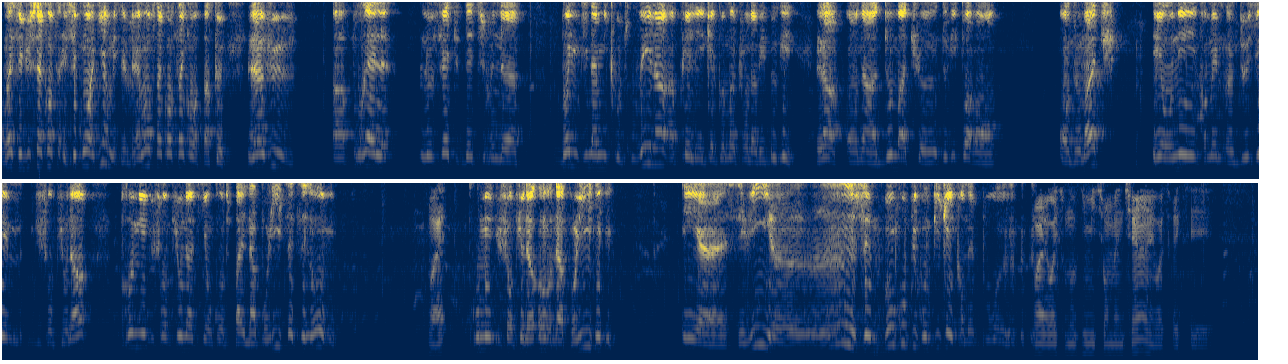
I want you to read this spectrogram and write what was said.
ouais, c'est du 50. C'est con à dire, mais c'est vraiment 50-50. Parce que la Juve a pour elle le fait d'être sur une euh, bonne dynamique retrouvée. Là, après les quelques matchs où on avait bugué, là, on a deux matchs, deux victoires en, en deux matchs. Et on est quand même un deuxième du championnat. Premier du championnat si on compte pas le Napoli cette saison. Ouais. Premier du championnat hors Napoli. Et euh, Séville, euh, c'est beaucoup plus compliqué quand même pour eux. Ouais, ouais, ils sont dans une mission maintien et ouais, c'est vrai que c'est.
